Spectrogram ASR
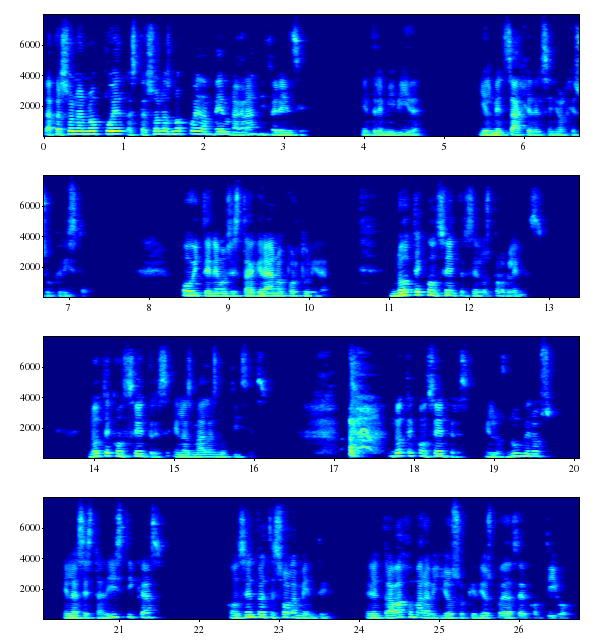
las personas no puedan ver una gran diferencia entre mi vida y el mensaje del Señor Jesucristo. Hoy tenemos esta gran oportunidad. No te concentres en los problemas. No te concentres en las malas noticias. No te concentres en los números, en las estadísticas. Concéntrate solamente en el trabajo maravilloso que Dios puede hacer contigo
